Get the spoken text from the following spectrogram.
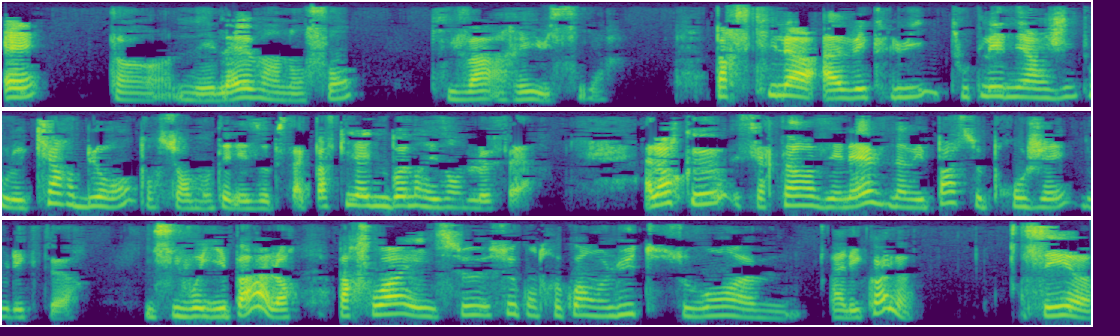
est un élève, un enfant qui va réussir. Parce qu'il a avec lui toute l'énergie, tout le carburant pour surmonter les obstacles, parce qu'il a une bonne raison de le faire. Alors que certains élèves n'avaient pas ce projet de lecteur ils s'y voyaient pas. Alors parfois, et ce, contre quoi on lutte souvent euh, à l'école, c'est euh,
